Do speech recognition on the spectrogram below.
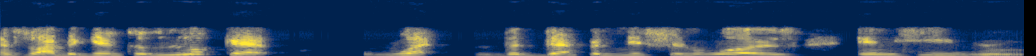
And so I began to look at what the definition was in Hebrew.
